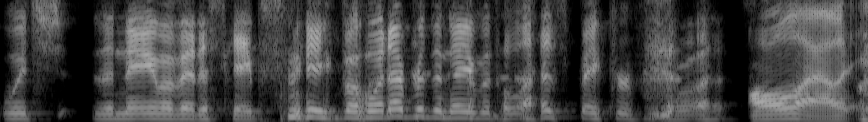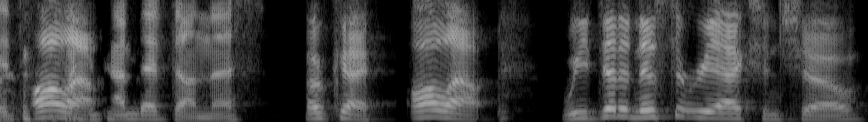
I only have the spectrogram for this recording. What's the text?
which the name of it escapes me, but whatever the name of the last pay-per-view was. All out. It's the All second out. time they've done this. Okay, all out. We did an instant reaction show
